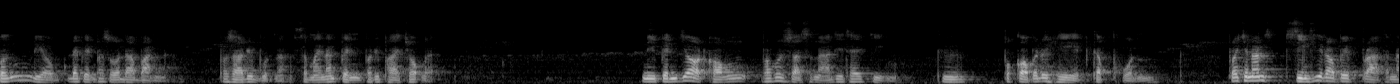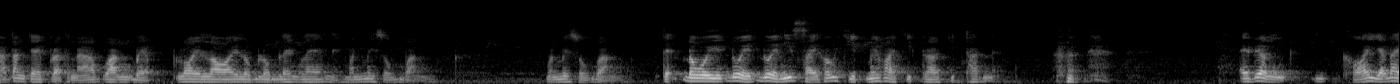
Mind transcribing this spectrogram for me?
ปึ้งเดียวได้เป็นพระโสดาบันภาษาริบุตรนะสมัยนั้นเป็นปริพาชกแหละนี่เป็นยอดของพระพุทธศาสนาที่แท้จริง คือประกอบไปด้วยเหตุกับผล เพราะฉะนั้นสิ่งที่เราไปปรารถนาตั้งใจปรารถนาวังแบบลอยลอยลมลมแรงแรงเนี่ยมันไม่สมหวัง มันไม่สมหวัง แต่โดยด้วยด้วยนิสัยของจิตไม่ว่าจิตเราจิตท่านเนี่ยไอ้เรื่องขออยากได้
